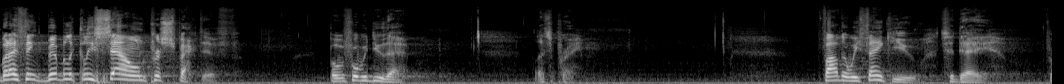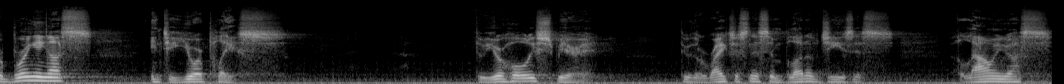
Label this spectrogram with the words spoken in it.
but I think biblically sound perspective. But before we do that, let's pray. Father, we thank you today for bringing us into your place through your Holy Spirit, through the righteousness and blood of Jesus, allowing us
